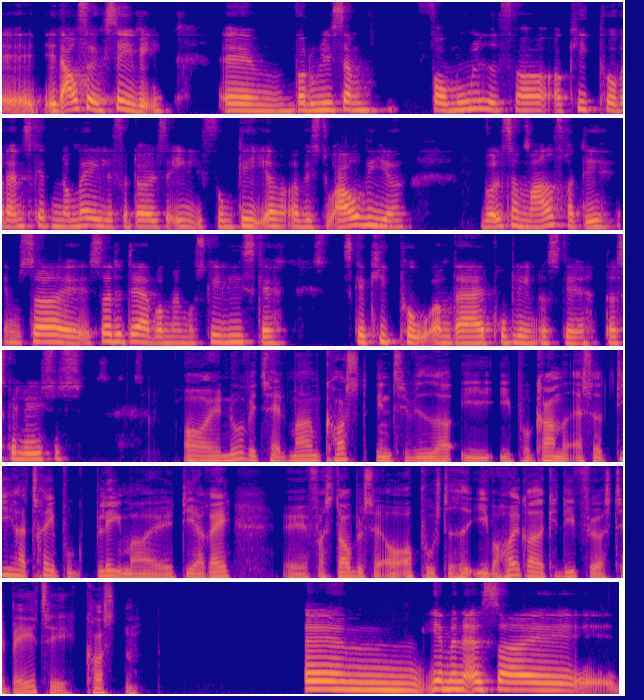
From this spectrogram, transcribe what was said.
øh, et afførings-CV, øh, hvor du ligesom får mulighed for at kigge på, hvordan skal den normale fordøjelse egentlig fungere, og hvis du afviger voldsomt meget fra det, jamen så, øh, så er det der, hvor man måske lige skal, skal kigge på, om der er et problem, der skal, der skal løses. Og øh, nu har vi talt meget om kost indtil videre i, i programmet. Altså de her tre problemer, øh, diarré, øh, forstoppelse og oppustethed, i hvor høj grad kan de føres tilbage til kosten? Øhm, jamen altså, øh,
